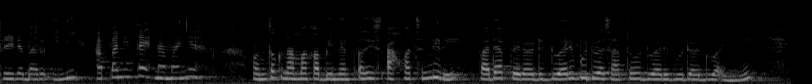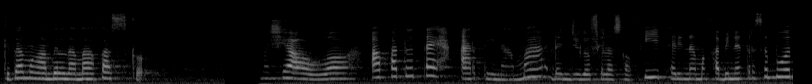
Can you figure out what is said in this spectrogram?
periode baru ini apa nih Teh namanya? Untuk nama Kabinet OSIS Akhwat sendiri, pada periode 2021-2022 ini, kita mengambil nama FASCO. Masya Allah, apa tuh teh arti nama dan juga filosofi dari nama kabinet tersebut?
